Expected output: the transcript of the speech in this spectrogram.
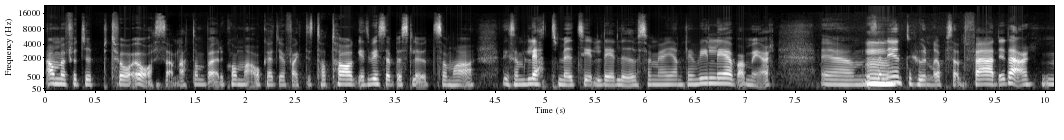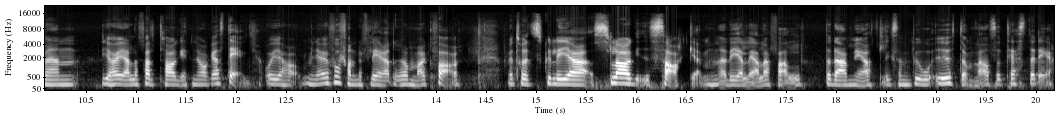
ja, men för typ två år sedan att de började komma och att jag faktiskt har tagit vissa beslut som har liksom lett mig till det liv som jag egentligen vill leva mer. Um, Sen är jag inte 100% färdig där men jag har i alla fall tagit några steg och jag har, men jag har fortfarande flera drömmar kvar. Men jag tror att det skulle göra slag i saken när det gäller i alla fall det där med att liksom bo utomlands och testa det.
